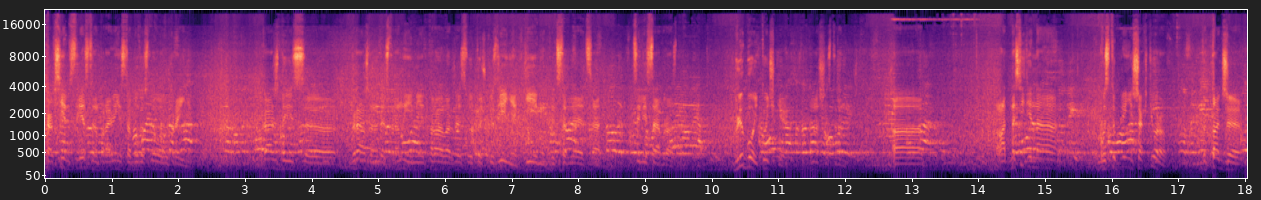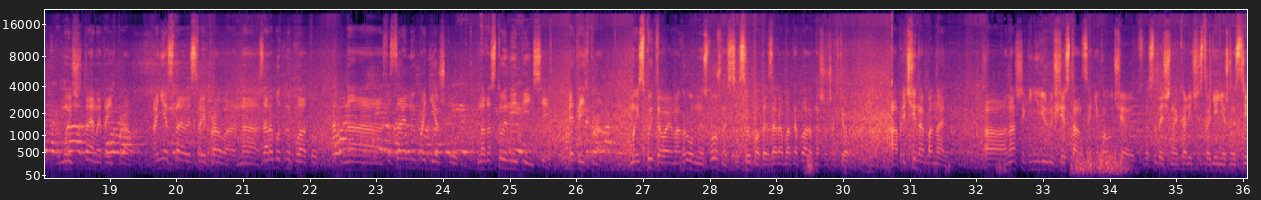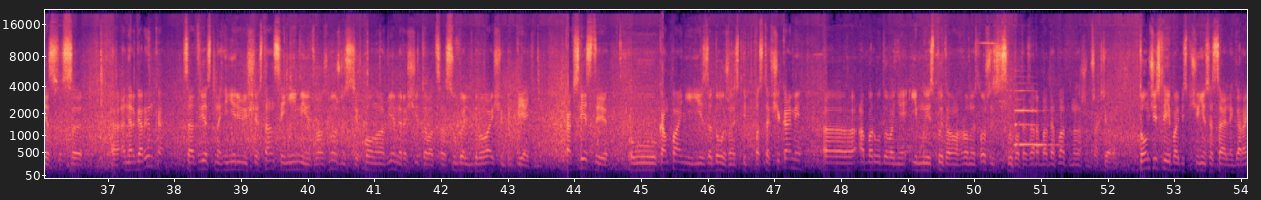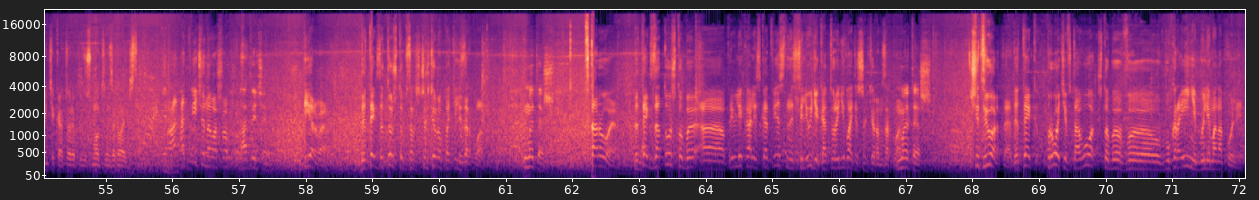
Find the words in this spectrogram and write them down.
ко всем средствам проявления свободы слова в Украине. Каждый из э, граждан этой страны имеет право выражать свою точку зрения, где ему представляется целесообразно. В любой точке нашей страны. А, относительно выступлений шахтеров, также мы считаем это их право. Они отстаивают свои права на заработную плату, на социальную поддержку, на достойные пенсии. Это их право. Мы испытываем огромные сложности с выплатой заработной платы наших шахтеров. А причина банальна. А, Наши генерирующие станции не получают достаточное количество денежных средств с э, энергорынка. Соответственно, генерирующие станции не имеют возможности в полном объеме рассчитываться с угольдобывающими предприятиями. Как следствие, у компании есть задолженность перед поставщиками э, оборудования, и мы испытываем огромные сложности с выплатой заработной платы нашим шахтерам. В том числе и по обеспечению социальных гарантий, которые предусмотрены законодательством. А, Отвечу на ваш вопрос. Отвечаємо. Первое. ДТЭК за то, чтобы шахтерам платили зарплату. Ми теж. Второе. ДТЭК за то, чтобы э, привлекались к ответственности люди, которые не платят шахтерам зарплату. Ми теж. Четвертое. ДТЭК против того, чтобы в, в Украине были монополии.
